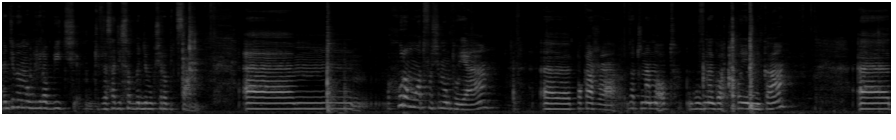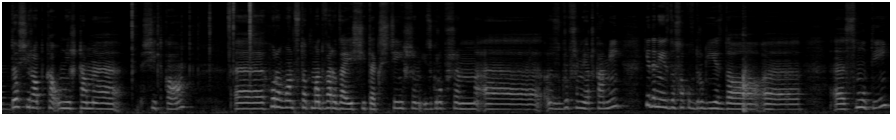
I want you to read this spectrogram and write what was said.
będziemy mogli robić, czy w zasadzie sok będzie mógł się robić sam. Hurom łatwo się montuje. Pokażę. Zaczynamy od głównego pojemnika. E, do środka umieszczamy sitko. E, Huron One Stop ma dwa rodzaje sitek, z cieńszym i z grubszym, e, z grubszymi oczkami. Jeden jest do soków, drugi jest do smoothie.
